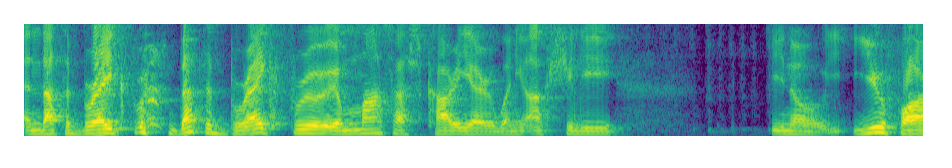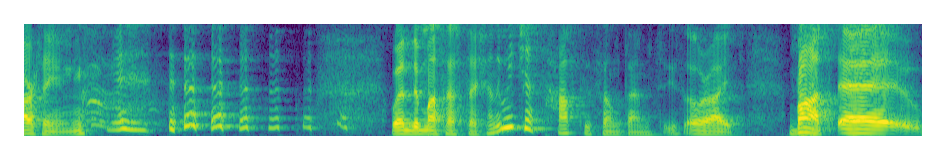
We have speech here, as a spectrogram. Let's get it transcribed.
and that's a breakthrough. That's a breakthrough in your massage career when you actually, you know, you farting. when the massage session, we just have to sometimes. It's all right. But uh,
